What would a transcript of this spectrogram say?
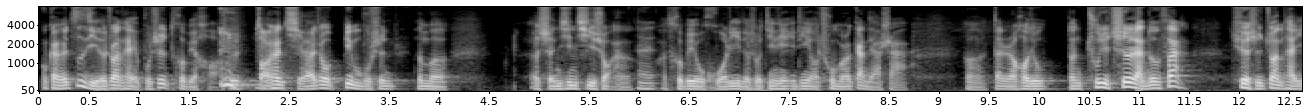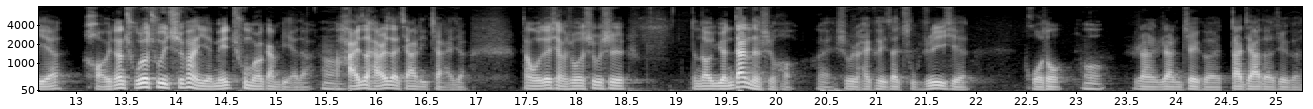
我感觉自己的状态也不是特别好，就是早上起来之后并不是那么呃神清气爽，哎啊特别有活力的说今天一定要出门干点啥啊，但然后就但出去吃了两顿饭，确实状态也好一点，但除了出去吃饭也没出门干别的，啊孩子还是在家里宅着。但我在想说，是不是等到元旦的时候，哎，是不是还可以再组织一些活动，哦，让让这个大家的这个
